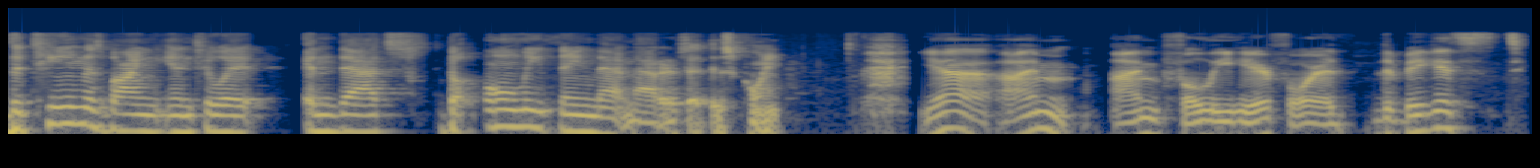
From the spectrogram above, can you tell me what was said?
the team is buying into it, and that's the only thing that matters at this point. Yeah, I'm I'm fully here for it. The biggest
